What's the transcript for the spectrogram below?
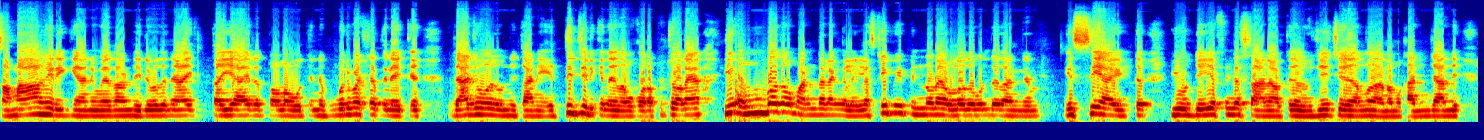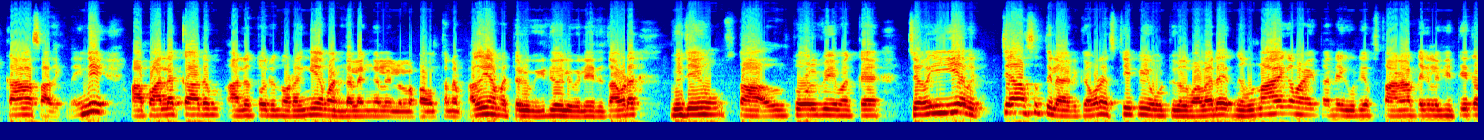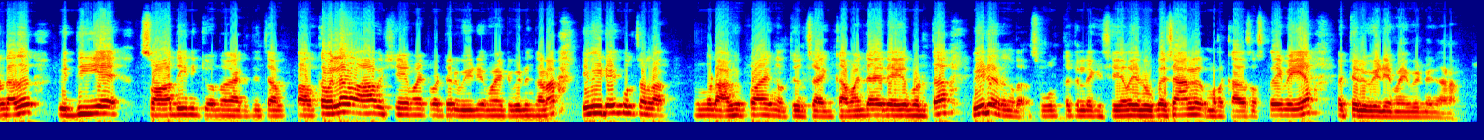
സമാഹരിക്കാനും ഏതാണ്ട് ഇരുപതിനായിരത്തി അയ്യായിരത്തോളം വോട്ടിന്റെ ഭൂരിപക്ഷത്തിലേക്ക് രാജ്മോഹൻ ഉണ്ണിത്താനെ എത്തിച്ചിരിക്കുന്നത് നമുക്ക് ഉറപ്പിച്ചു പറയാം. ഈ ഒമ്പത് മണ്ഡലങ്ങളിൽ എസ് ടി പി പിന്തുണ ഉള്ളത് കൊണ്ട് തന്നെ ഈസി ആയിട്ട് യു ഡി എഫിന്റെ സ്ഥാനാർത്ഥികൾ വിജയിച്ചു കയറുന്നതാണ് നമുക്ക് അഞ്ചാം തീയതി കാണാൻ സാധിക്കുന്നത്. ഇനി പാലക്കാടും ആലത്തൂരും തുടങ്ങിയ മണ്ഡലങ്ങളിലുള്ള പ്രവർത്തനം അത് ഞാൻ മറ്റൊരു വീഡിയോയിൽ വിലയിരുത്താം. അവിടെ വിജയവും തോൽവിയും ഒക്കെ ചെറിയ വ്യത്യാസത്തിലായിരിക്കും. അവിടെ എസ് ടി പി വോട്ടുകൾ വളരെ നിർണായകമായി തന്നെ യു ഡി എഫ് സ്ഥാനാർത്ഥികൾ കിട്ടിയിട്ടുണ്ട്. അത് വിധിയെ സ്വാധീനിക്കുമെന്ന കാര്യത്തിൽ തർക്കമില്ല. ആ വിഷയമായിട്ട് മറ്റൊരു ആയിട്ട് വീണ്ടും കാണാം. ഈ വീഡിയോയെ കുറിച്ചുള്ള നിങ്ങളുടെ അഭിപ്രായങ്ങൾ തീർച്ചയായും കമന്റായി രേഖപ്പെടുത്തുക. വീഡിയോ നിങ്ങളുടെ സുഹൃത്തുക്കളിലേക്ക് ഷെയർ ചെയ്ത് കൊടുക്കുക. ചാനൽ മറക്കാതെ സബ്സ്ക്രൈബ് ചെയ്യുക. മറ്റൊരു വീഡിയോയുമായി വീണ്ടും കാണാം.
